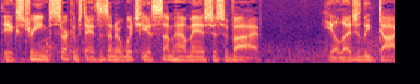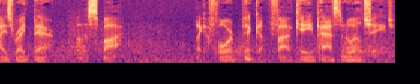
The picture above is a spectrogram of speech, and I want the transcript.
the extreme circumstances under which he has somehow managed to survive, he allegedly dies right there, on the spot. like a Ford pickup 5K past an oil change.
